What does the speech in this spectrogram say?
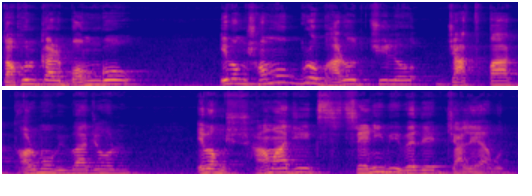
তখনকার বঙ্গ এবং সমগ্র ভারত ছিল জাতপাত, ধর্ম বিভাজন এবং সামাজিক শ্রেণীবিভেদের জালে আবদ্ধ।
